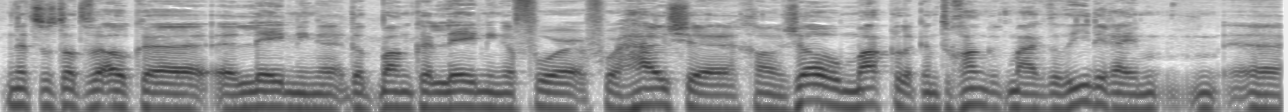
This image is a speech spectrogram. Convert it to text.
Net zoals dat we ook eh, eh, leningen, dat banken leningen voor, voor huizen gewoon zo makkelijk en toegankelijk maken dat iedereen mm, eh,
